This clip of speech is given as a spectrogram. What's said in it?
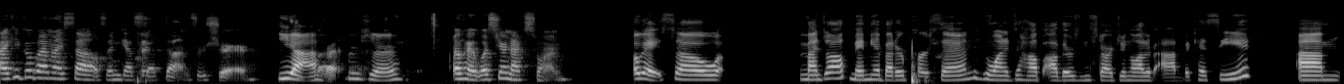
I could go by myself and get stuff done for sure. Yeah, But- for sure. Okay, what's your next one? Okay, so mental health made me a better person who wanted to help others and start doing a lot of advocacy. Um,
